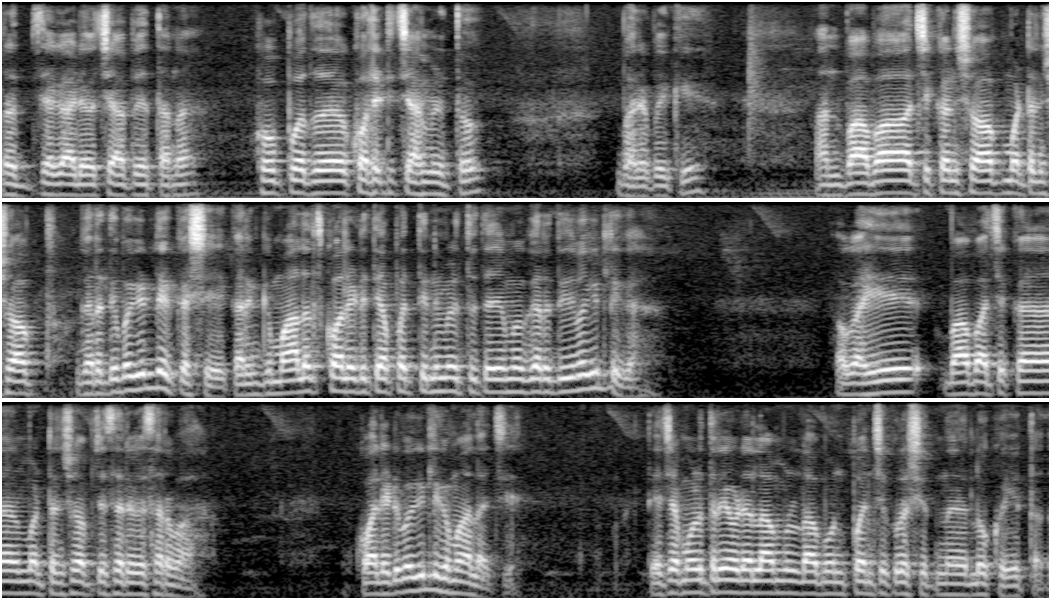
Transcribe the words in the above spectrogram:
प्रत्येक गाडीवर चहा पिताना खूपच क्वालिटी चहा मिळतो बऱ्यापैकी. आणि बाबा चिकन शॉप मटन शॉप गर्दी बघितली कशी? आहे कारण की मालच क्वालिटी त्या पद्धतीने मिळतो त्याच्यामुळे गर्दी बघितली का? हो का? ही बाबा चिकन मटन शॉपचे सर्व सर्व. क्वालिटी बघितली का मालाची? त्याच्यामुळे तर एवढ्या लांबून लांबून पंचक्रोशीतनं लोक येतात.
